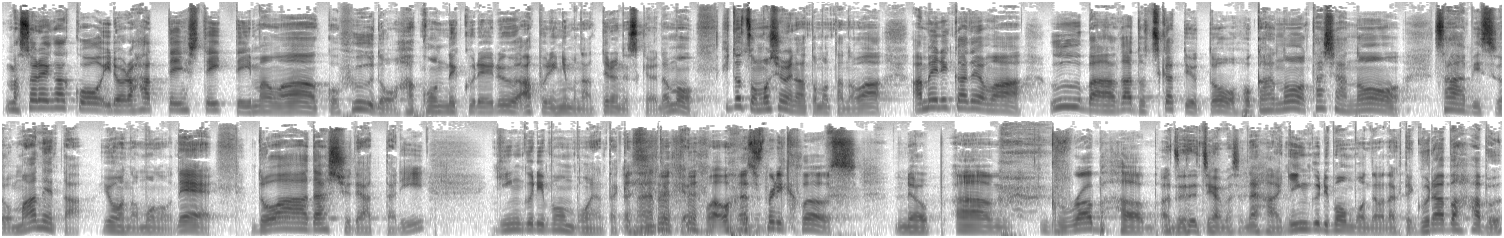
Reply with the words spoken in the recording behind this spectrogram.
まあそれがこういろいろ発展していって今はこうフードを運んでくれるアプリにもなってるんですけれども、一つ面白いなと思ったのは、アメリカではウーバーがどっちかっていうと他の他社のサービスを真似たようなもので、ドアダッシュであったり、銀栗ボンボンやったっけ？何やったっけ？That's pretty close. Nope. Um, Grubhub. あ全然違いますよね。はい。銀栗ボンボンではなくて、グラブハブっ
